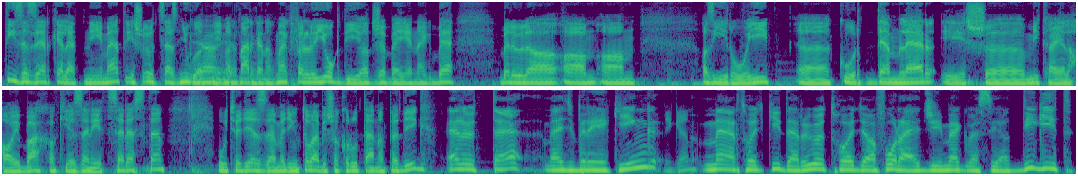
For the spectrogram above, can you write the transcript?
10 ezer kelet-német és 500 nyugat-német ja, márkának megfelelő jogdíjat zsebeljenek be belőle a, a, a az írói, Kurt Demler és Mikael Hajbach, aki a zenét szerezte. Úgyhogy ezzel megyünk tovább, és akkor utána pedig... Előtte megy breaking, Igen. mert hogy kiderült, hogy a 4 megveszi a Digit,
